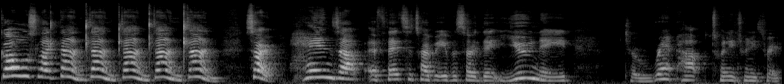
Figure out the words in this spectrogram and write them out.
goals like done, done, done, done, done. So hands up if that's the type of episode that you need to wrap up 2023.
